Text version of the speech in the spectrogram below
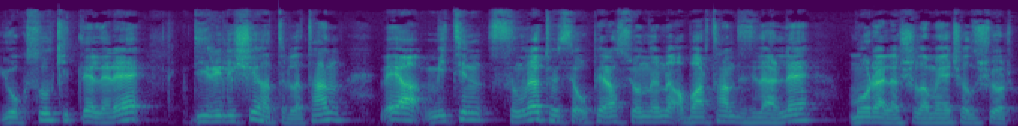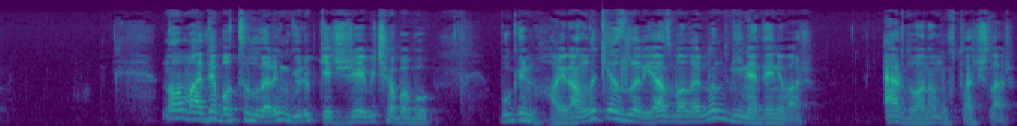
Yoksul kitlelere dirilişi hatırlatan veya MIT'in sınır ötesi operasyonlarını abartan dizilerle moral aşılamaya çalışıyor. Normalde Batılıların gülüp geçeceği bir çaba bu. Bugün hayranlık yazıları yazmalarının bir nedeni var. Erdoğan'a muhtaçlar.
